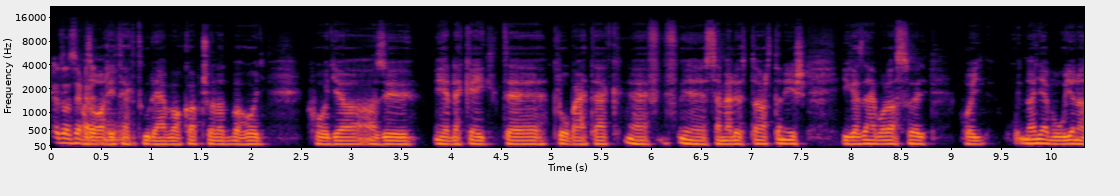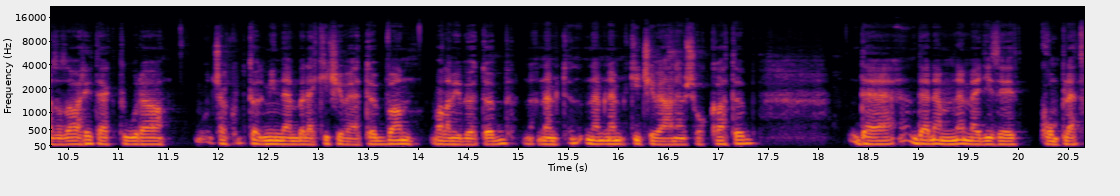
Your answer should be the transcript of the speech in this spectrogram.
ez az, az architektúrával kapcsolatban, hogy, hogy az ő érdekeiket eh, próbálták eh, eh, szem előtt tartani, és igazából az, hogy, hogy nagyjából ugyanaz az architektúra, csak tudod, mindenből egy kicsivel több van, valamiből több, nem, nem, nem kicsivel, hanem sokkal több, de, de nem, nem egy izé komplet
